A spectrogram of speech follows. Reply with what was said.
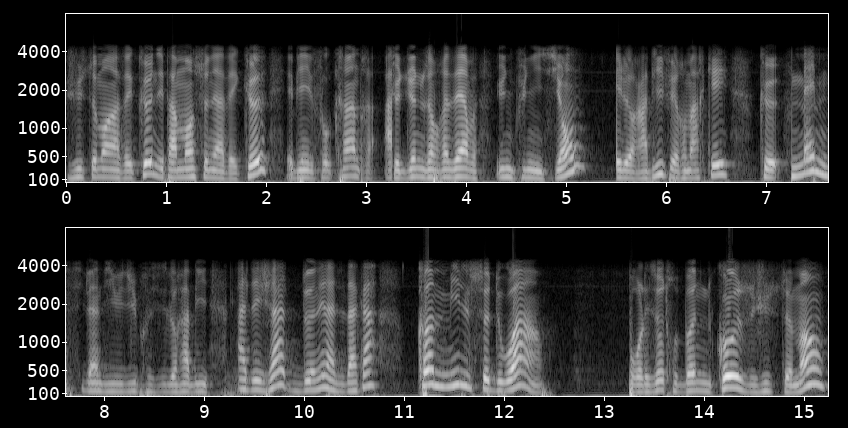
justement avec eux, n'est pas mentionné avec eux, eh bien il faut craindre que Dieu nous en réserve une punition. Et le rabbi fait remarquer que même si l'individu, précise le rabbi, a déjà donné la tzedaka comme il se doit, pour les autres bonnes causes justement,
